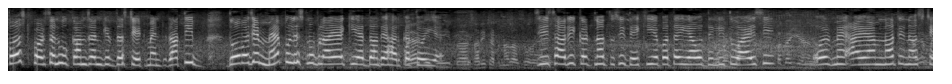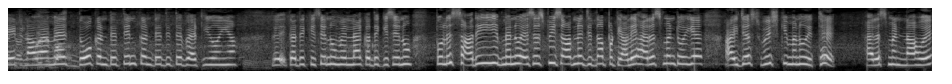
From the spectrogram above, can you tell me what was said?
first person who comes and give the statement ਰਾਤੀ 2 ਵਜੇ ਮੈਂ ਪੁਲਿਸ ਨੂੰ ਬੁਲਾਇਆ ਕਿ ਇਦਾਂ ਦੇ ਹਰਕਤ ਹੋਈ ਹੈ। ਸਾਰੀ ਘਟਨਾ ਦੱਸੋ ਜੀ ਸਾਰੀ ਘਟਨਾ ਤੁਸੀਂ ਦੇਖੀ ਹੈ ਪਤਾ ਹੀ ਹੈ ਉਹ ਦਿੱਲੀ ਤੋਂ ਆਏ ਸੀ। ਔਰ ਮੈਂ ਆਈ ਐਮ ਨਾਟ ਇਨ ਅ ਸਟੇਟ ਨਾਓ ਮੈਂ 2 ਘੰਟੇ 3 ਘੰਟੇ ਦੀ ਤੇ ਬੈਠੀ ਹੋਈ ਹਾਂ। ਕ- ਕਦੇ ਕਿਸੇ ਨੂੰ ਮਿਲਣਾ, ਕਦੇ ਕਿਸੇ ਨੂੰ। ਪੁਲਿਸ ਸਾਰੀ ਹੀ ਮੈਨੂੰ ਐਸਐਸਪੀ ਸਾਹਿਬ ਨੇ ਜਿੱਦਾਂ ਪਟਿਆਲੇ ਹੈਰੈਸਮੈਂਟ ਹੋਈ ਹੈ ਆਈ ਜਸਟ ਵਿਸ਼ ਕਿ ਮੈਨੂੰ ਇੱਥੇ ਹੈਰੈਸਮੈਂਟ ਨਾ ਹੋਏ।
